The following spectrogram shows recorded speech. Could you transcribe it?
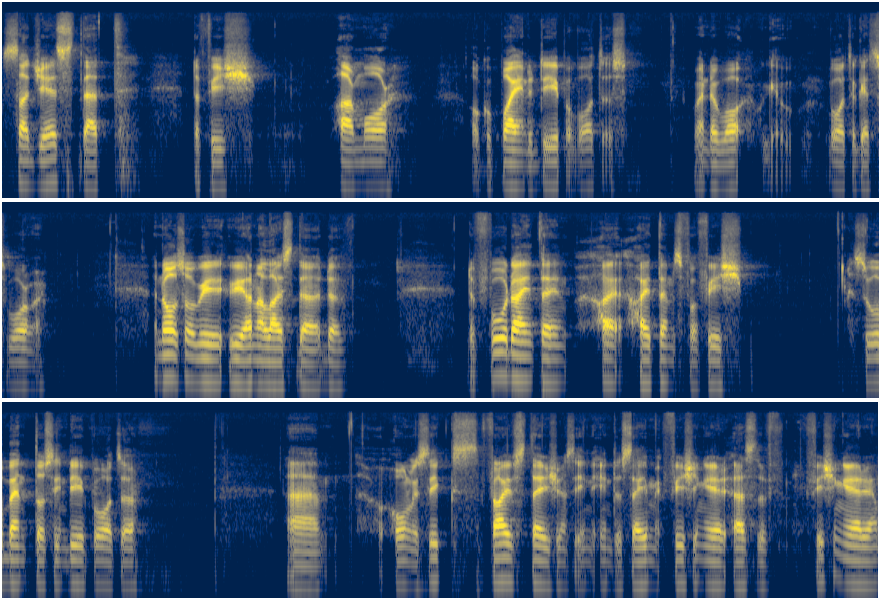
suggests that the fish are more occupying the deeper waters when the wa water gets warmer. And also we, we analyzed the, the, the food item, items for fish, zoobenthos in deep water, um, only six, five stations in, in the same fishing area as the fishing area.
